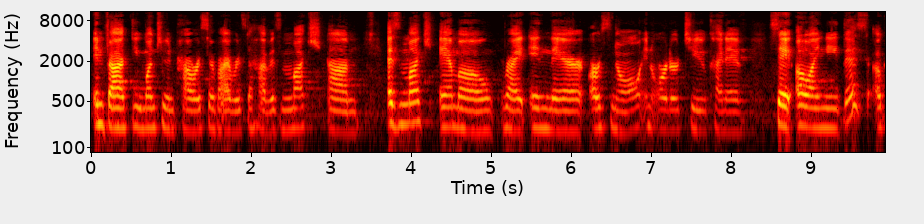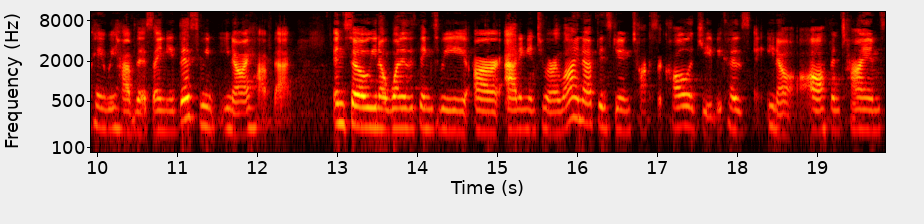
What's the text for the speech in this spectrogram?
In fact, you want to empower survivors to have as much um, as much ammo right in their arsenal in order to kind of say oh i need this okay we have this i need this we you know i have that and so you know one of the things we are adding into our lineup is doing toxicology because you know oftentimes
